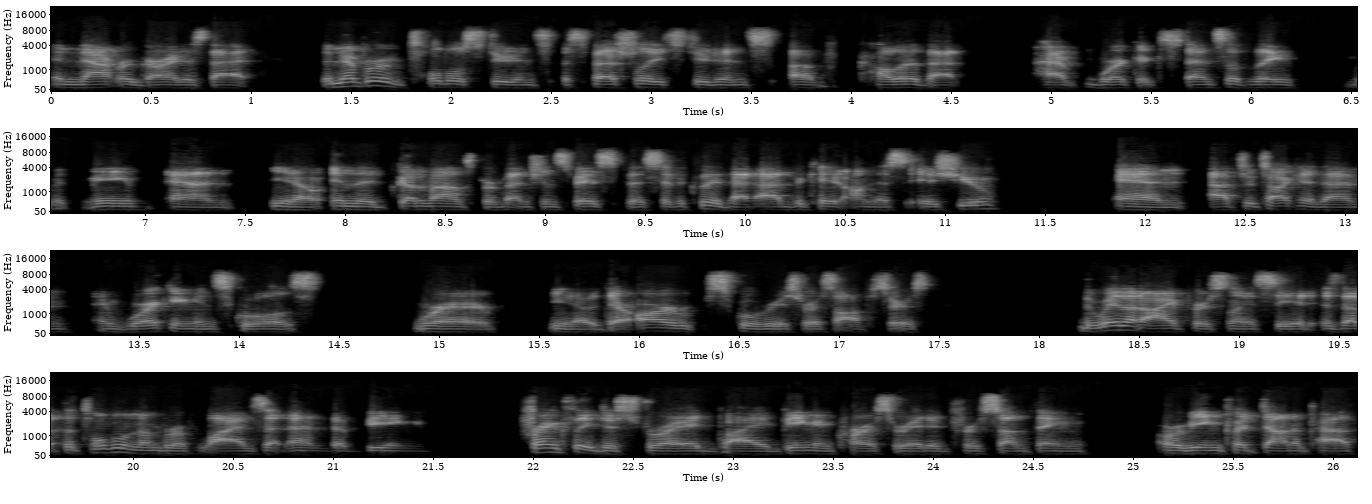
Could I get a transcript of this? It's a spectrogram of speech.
in that regard is that the number of total students, especially students of color that have worked extensively with me and you know in the gun violence prevention space specifically that advocate on this issue and after talking to them and working in schools where you know there are school resource officers the way that i personally see it is that the total number of lives that end up being frankly destroyed by being incarcerated for something or being put down a path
